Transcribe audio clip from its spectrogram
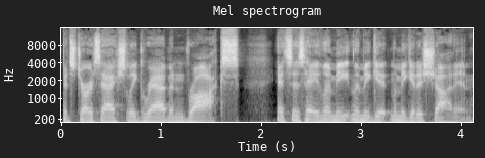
but starts actually grabbing rocks and says, "Hey, let me let me get let me get a shot in."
